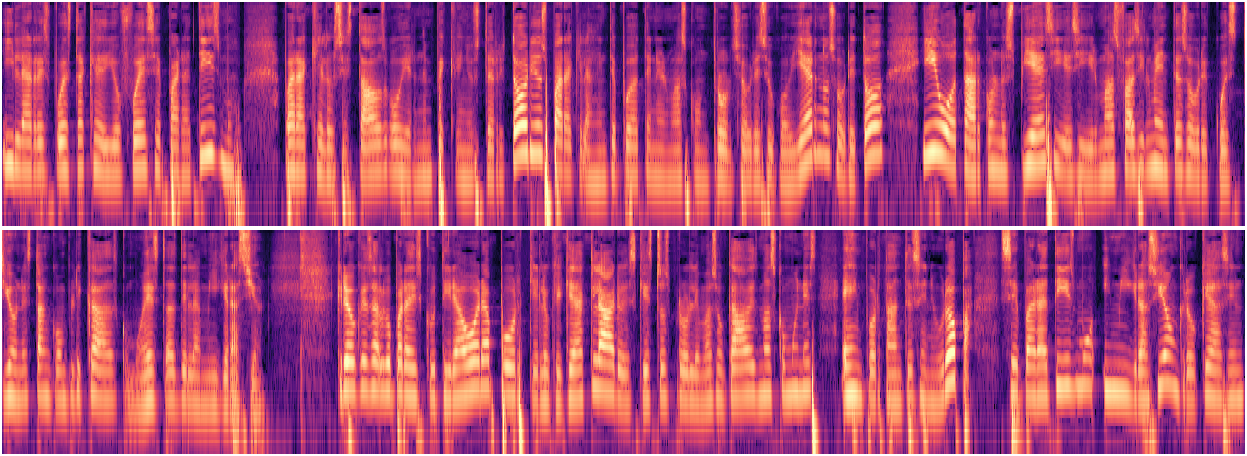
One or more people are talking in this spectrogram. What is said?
y la respuesta que dio fue separatismo, para que los estados gobiernen pequeños territorios, para que la gente pueda tener más control sobre su gobierno, sobre todo, y votar con los pies y decidir más fácilmente sobre cuestiones tan complicadas como estas de la migración. Creo que es algo para discutir ahora porque lo que queda claro es que estos problemas son cada vez más comunes e importantes en Europa. Separatismo y migración creo que hacen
